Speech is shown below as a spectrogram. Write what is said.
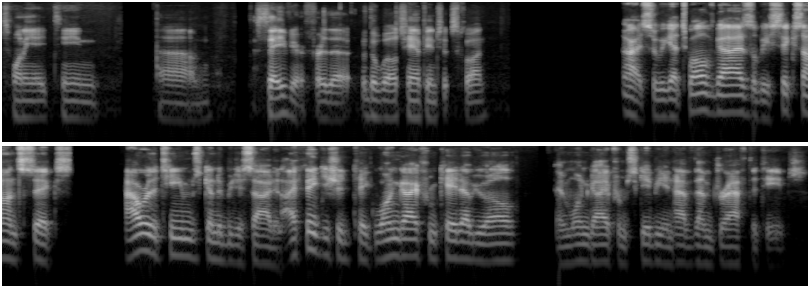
2018 um, savior for the the Will Championship squad. All right, so we got 12 guys. There'll be six on six how are the teams going to be decided? I think you should take one guy from KWL and one guy from Skibby and have them draft the teams.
